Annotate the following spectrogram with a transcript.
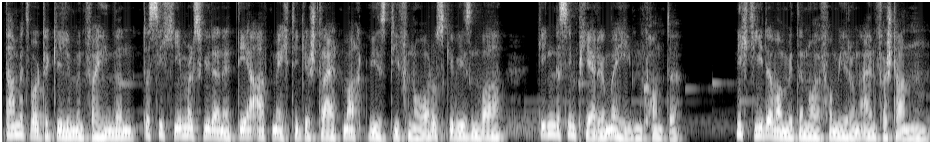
Damit wollte Gilliman verhindern, dass sich jemals wieder eine derart mächtige Streitmacht, wie es die von Horus gewesen war, gegen das Imperium erheben konnte. Nicht jeder war mit der Neuformierung einverstanden,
